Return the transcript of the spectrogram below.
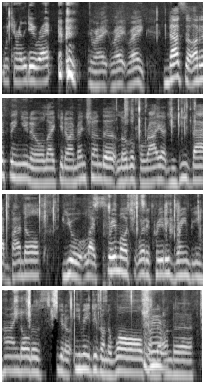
we can really do, right? right, right, right. That's the other thing, you know, like, you know, I mentioned the logo for Riot. You did that, Vandal. You, like, pretty much were the creative brain behind all those, you know, images on the walls, mm-hmm. on the, on the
